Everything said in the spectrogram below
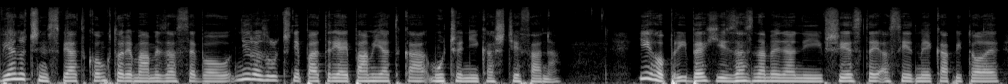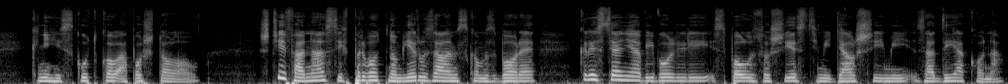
Vianočným sviatkom, ktoré máme za sebou, nerozlučne patrí aj pamiatka mučeníka Štefana. Jeho príbeh je zaznamenaný v 6. a 7. kapitole knihy Skutkov a poštolov. Štefana si v prvotnom jeruzalemskom zbore kresťania vyvolili spolu so šiestimi ďalšími za diakona.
